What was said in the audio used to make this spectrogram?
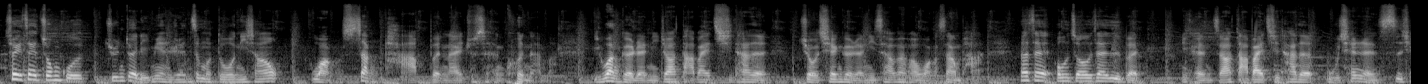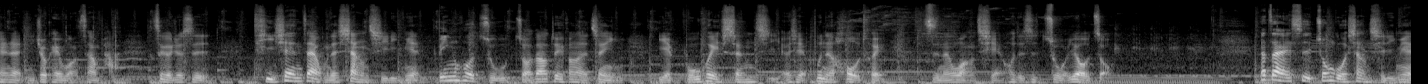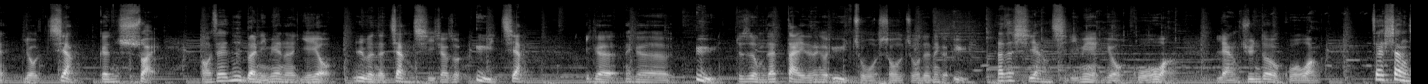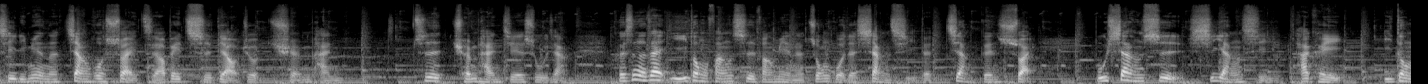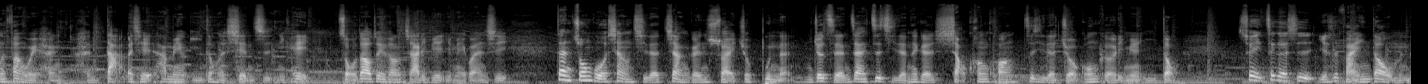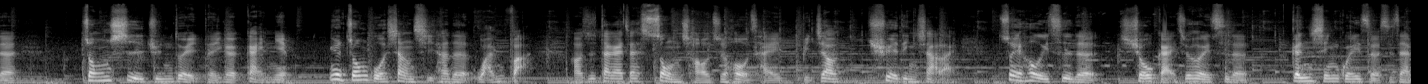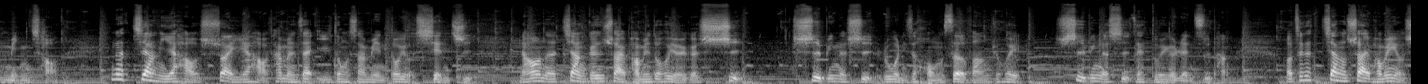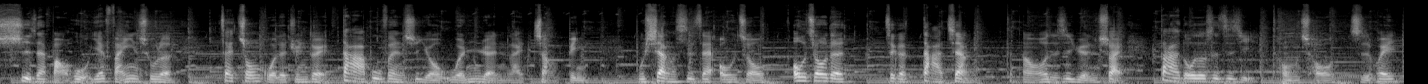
所以在中国军队里面人这么多，你想要往上爬，本来就是很困难嘛。一万个人，你就要打败其他的九千个人，你才有办法往上爬。那在欧洲，在日本，你可能只要打败其他的五千人、四千人，你就可以往上爬。这个就是体现在我们的象棋里面，兵或卒走到对方的阵营也不会升级，而且不能后退。只能往前或者是左右走。那再来是中国象棋里面有将跟帅哦，在日本里面呢也有日本的将棋叫做玉将，一个那个玉就是我们在戴的那个玉镯手镯的那个玉。那在西洋棋里面有国王，两军都有国王。在象棋里面呢，将或帅只要被吃掉就全盘是全盘皆输这样。可是呢，在移动方式方面呢，中国的象棋的将跟帅。不像是西洋棋，它可以移动的范围很很大，而且它没有移动的限制，你可以走到对方家里边也没关系。但中国象棋的将跟帅就不能，你就只能在自己的那个小框框、自己的九宫格里面移动。所以这个是也是反映到我们的中式军队的一个概念，因为中国象棋它的玩法，好是大概在宋朝之后才比较确定下来。最后一次的修改，最后一次的更新规则是在明朝。那将也好，帅也好，他们在移动上面都有限制。然后呢，将跟帅旁边都会有一个士，士兵的士。如果你是红色方，就会士兵的士再多一个人字旁。哦，这个将帅旁边有士在保护，也反映出了在中国的军队大部分是由文人来掌兵，不像是在欧洲，欧洲的这个大将啊，或者是元帅。大多都是自己统筹指挥，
